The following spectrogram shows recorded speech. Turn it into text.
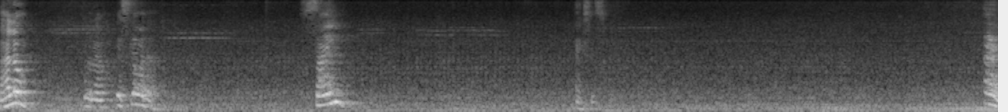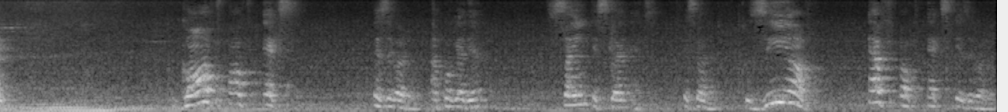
भालो तो ना, इसका मतलब sine x square and gauge of x is equal to, आपको क्या दिया? साइन स्क्वायर एक्स इसका मतलब z of f of x is equal to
